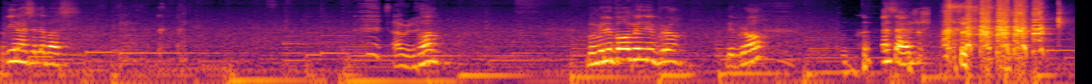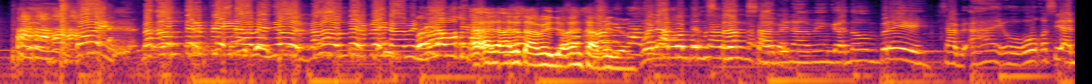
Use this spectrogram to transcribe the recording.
Hindi nasa labas. Sabi na. Ma'am, bumili pa kami ng libro. Libro? Asan? Hoy! Na-counterplay namin yun! Na-counterplay namin, ma'am! Di ba? Ah, ano, ano sabi nyo? Ano sabi nyo? Wala pa pong stock, sabi namin. gano'n, pre. Sabi, ay, oo, kasi an,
